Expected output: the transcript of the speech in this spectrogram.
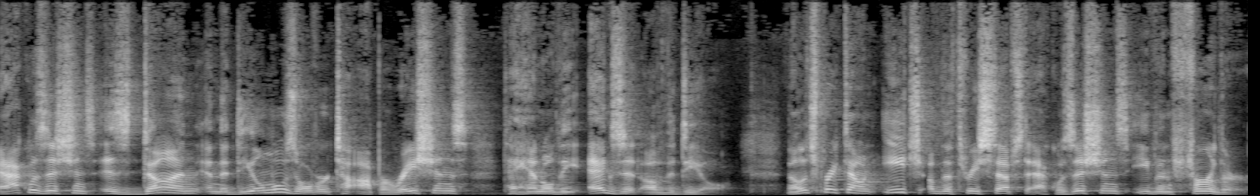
acquisitions is done and the deal moves over to operations to handle the exit of the deal. Now let's break down each of the three steps to acquisitions even further.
